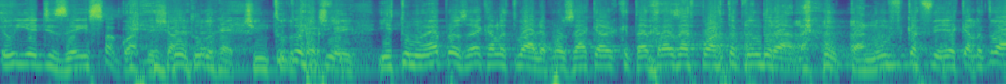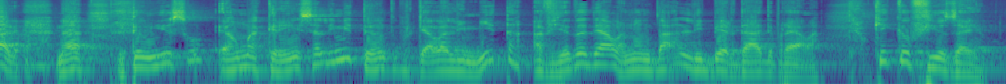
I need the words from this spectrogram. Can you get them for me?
Eu ia dizer isso agora, deixar tudo retinho, tudo, tudo retinho. Perfeito. E tu não é para usar aquela toalha, é para usar aquela que está atrás da porta pendurada, para não ficar feia aquela toalha. Né? Então isso é uma crença limitante, porque ela limita a vida dela, não dá liberdade para ela. O que, que eu fiz aí?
